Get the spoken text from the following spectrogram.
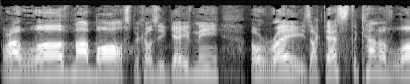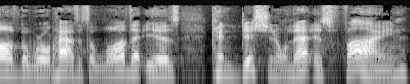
Or I love my boss because he gave me a raise. Like that's the kind of love the world has. It's a love that is conditional and that is fine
